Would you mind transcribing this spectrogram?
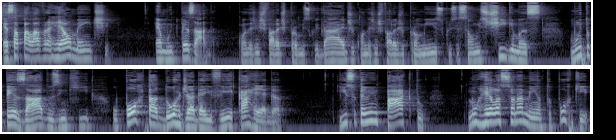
Essa palavra realmente é muito pesada. Quando a gente fala de promiscuidade, quando a gente fala de promíscuo, isso são estigmas muito pesados em que o portador de HIV carrega. Isso tem um impacto no relacionamento. Por quê?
